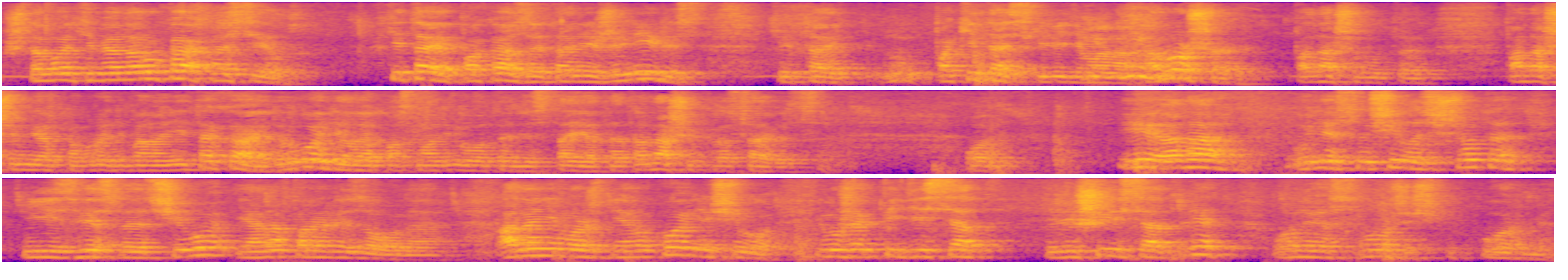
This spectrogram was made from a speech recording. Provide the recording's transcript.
Чтобы он тебя на руках носил. В Китае показывают, они женились. Китай, ну, по-китайски, видимо, она хорошая. По нашему по нашим меркам вроде бы она не такая. Другое дело, я посмотрю, вот они стоят. Это наши красавицы. Вот. И она, у нее случилось что-то неизвестное от чего, и она парализованная. Она не может ни рукой, ничего. И уже 50 или 60 лет он ее с ложечки кормит.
